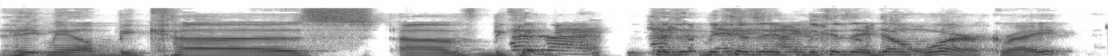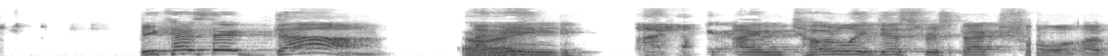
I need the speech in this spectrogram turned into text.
Hate mail because of because because because they, because they don't work, right? because they're dumb. All I right. mean, I, am totally disrespectful of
